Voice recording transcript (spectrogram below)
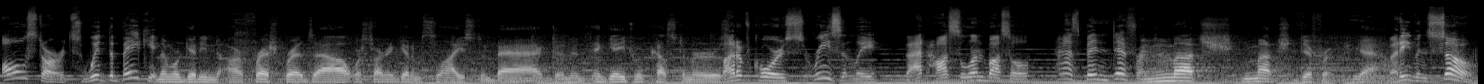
all starts with the baking. Then we're getting our fresh breads out. We're starting to get them sliced and bagged and engage with customers. But of course, recently, that hustle and bustle has been different. Much, much different, yeah. But even so,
